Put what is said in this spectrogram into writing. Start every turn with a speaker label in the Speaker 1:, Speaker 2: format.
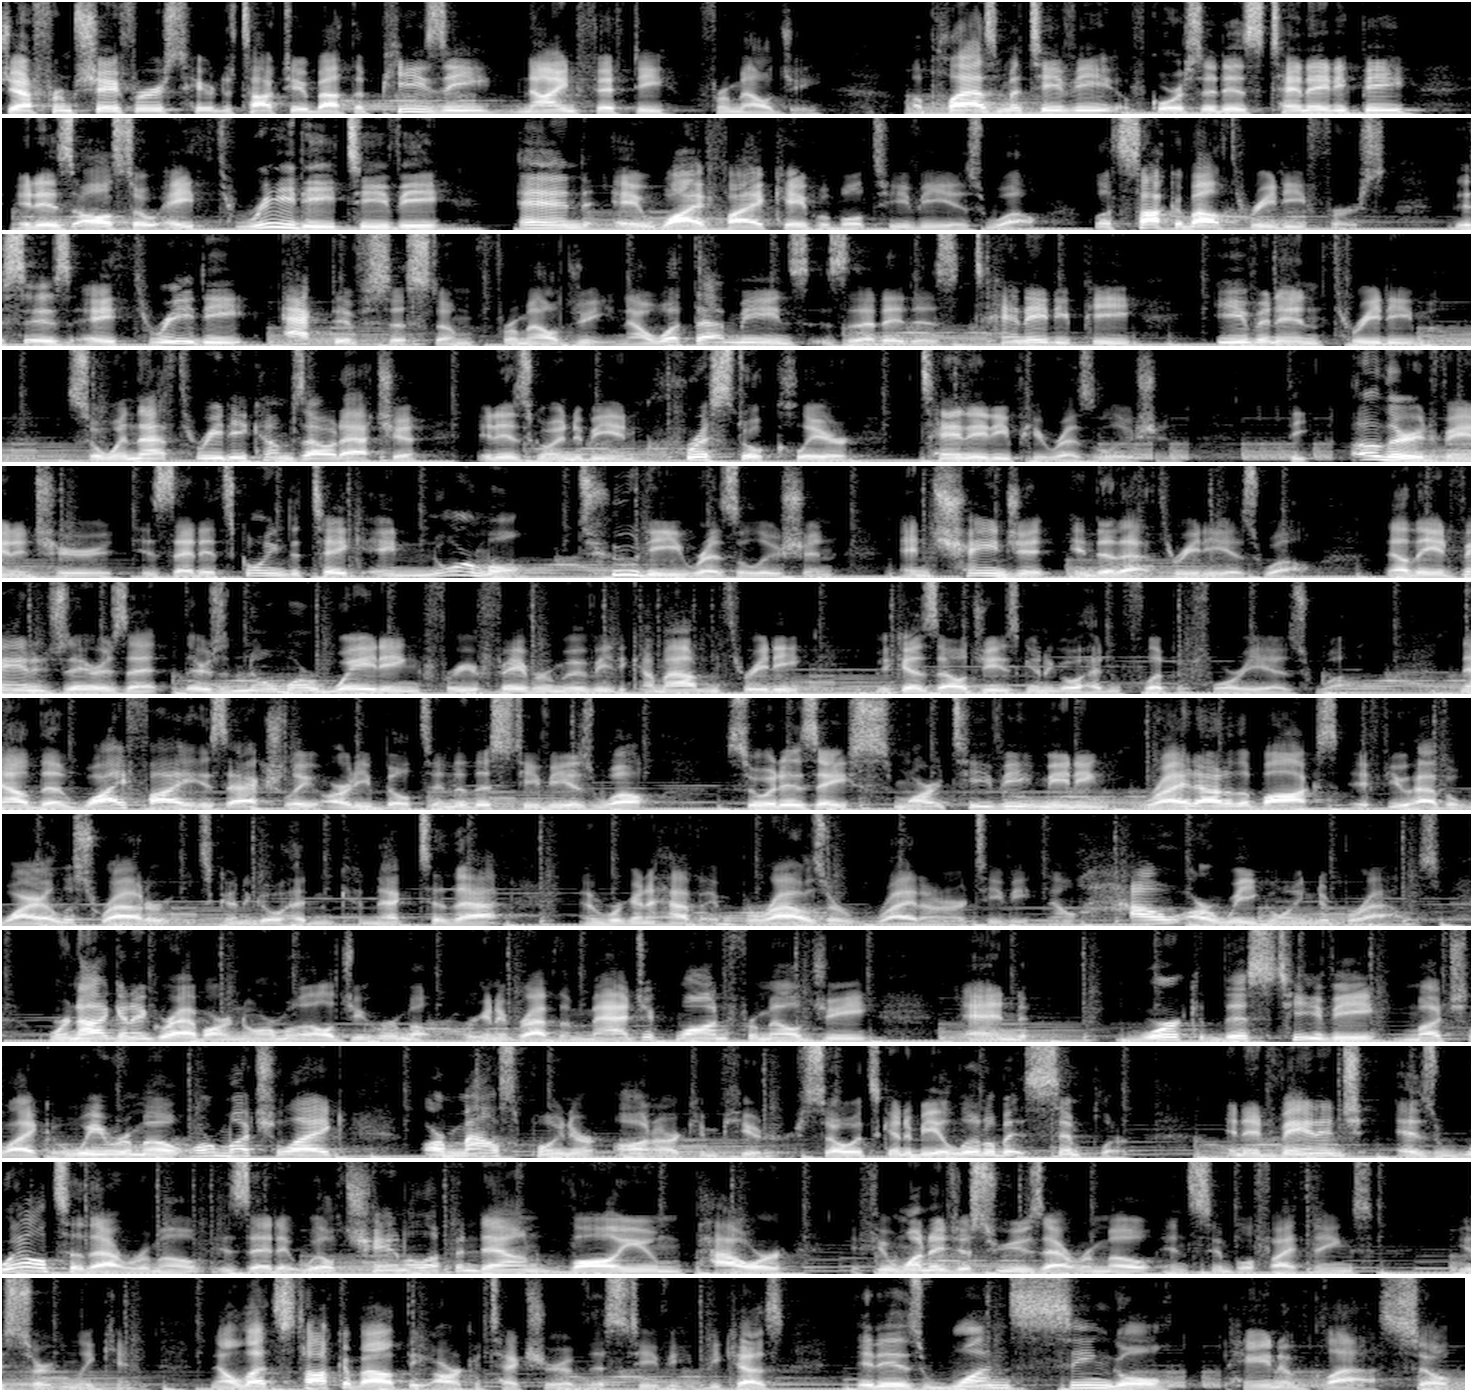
Speaker 1: Jeff from Schaefer's here to talk to you about the PZ950 from LG. A plasma TV, of course it is 1080p. It is also a 3D TV and a Wi-Fi capable TV as well. Let's talk about 3D first. This is a 3D active system from LG. Now what that means is that it is 1080p even in 3D mode. So when that 3D comes out at you, it is going to be in crystal clear 1080p resolution. The other advantage here is that it's going to take a normal 2D resolution and change it into that 3D as well. Now the advantage there is that there's no more waiting for your favorite movie to come out in 3D because LG is going to go ahead and flip it for you as well. Now the Wi-Fi is actually already built into this TV as well. So it is a smart TV, meaning right out of the box, if you have a wireless router, it's gonna go ahead and connect to that, and we're gonna have a browser right on our TV. Now, how are we going to browse? We're not gonna grab our normal LG remote. We're gonna grab the Magic Wand from LG and work this TV much like a Wii remote or much like our mouse pointer on our computer. So it's gonna be a little bit simpler. An advantage as well to that remote is that it will channel up and down volume, power. If you wanna just use that remote and simplify things, you certainly can. Now let's talk about the architecture of this TV because it is one single pane of glass. So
